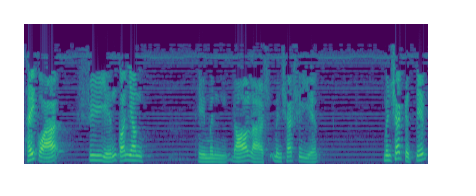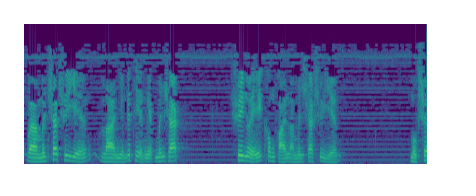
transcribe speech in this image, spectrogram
Thấy quả suy diễn có nhân, thì mình, đó là minh sát suy diễn. Minh sát trực tiếp và minh sát suy diễn là những cái thiện nghiệp minh sát. Suy nghĩ không phải là minh sát suy diễn. Một số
